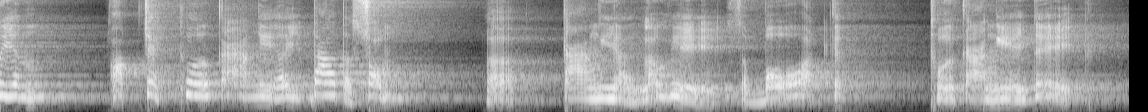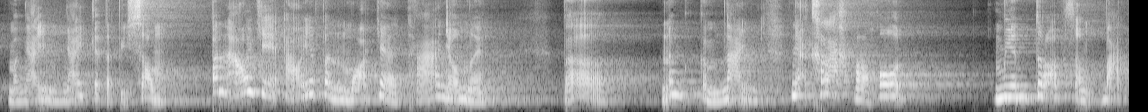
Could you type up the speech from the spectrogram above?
មានអត់ចេះធ្វើការងារអីដើរតែសុំការងារឥឡូវវាសម្បូរអត់គិត ធ្វើការងារអីទេមួយថ្ងៃមួយថ្ងៃគិតតែពីសុំប៉ុន្តែឲ្យចេះឲ្យប៉ុន្តែមកចេះថាខ្ញុំនេះបើនឹងកំណាញ់អ្នកខ្លះរហូត មានទ្រព្យសម្បត្តិ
